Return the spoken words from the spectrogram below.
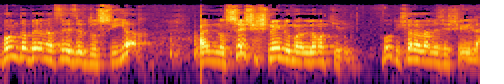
בואו נדבר, נעשה איזה דו-שיח על נושא ששנינו לא מכירים. בואו תשאל עליו איזה שאלה.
